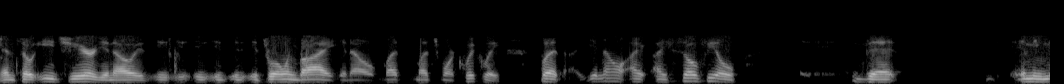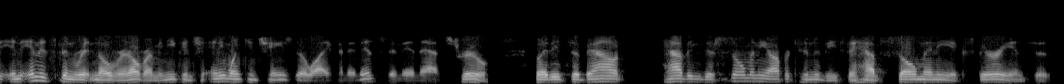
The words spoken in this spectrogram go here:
And so each year, you know, it, it, it, it, it's rolling by, you know, much much more quickly. But you know, I I so feel that I mean, and, and it's been written over and over. I mean, you can ch- anyone can change their life in an instant, and that's true. But it's about having. There's so many opportunities to have so many experiences,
